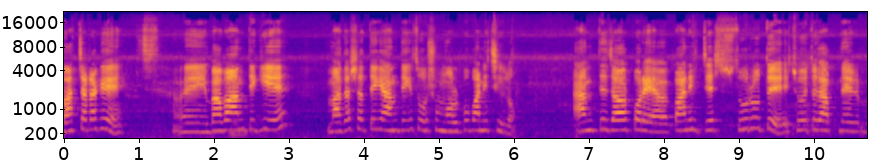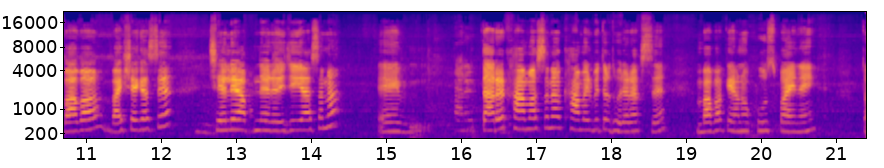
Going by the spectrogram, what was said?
বাচ্চাটাকে, ওই বাবা আনতে গিয়ে মাদ্রাসার থেকে আনতে গেছে ওর সময় অল্প পানি ছিল। আনতে যাওয়ার পরে পানির যে শুরুতে শুরুতে আপনার বাবা বাইসে গেছে ছেলে আপনার এই যে ইয়ে আছে না এই তারের খাম। আছে না খামের ভিতরে ধরে রাখছে। বাবা কেন খুঁজ পাই নাই। তো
